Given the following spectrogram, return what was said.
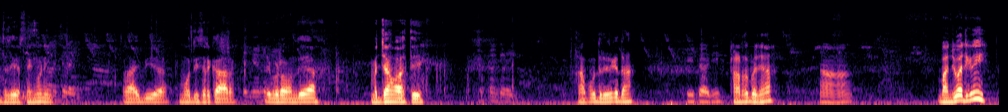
ਦਲੇਰ ਸਿੰਘ ਹੋਣੀ ਰਾਜਵੀਰ ਮੋਦੀ ਸਰਕਾਰ ਇਹ ਬਣਾਉਂਦੇ ਆ ਮੱਝਾਂ ਵਾਸਤੇ। ਹਾਂ ਪੂ ਦਲੇਰ ਕਿਦਾਂ? ਠੀਕ ਹੈ ਜੀ। ਠੰਡ ਤੋਂ ਬਚਿਆ? ਹਾਂ। ਬਾਂਜੂ ਅੱਜ ਕਿ ਨਹੀਂ? ਬਣ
